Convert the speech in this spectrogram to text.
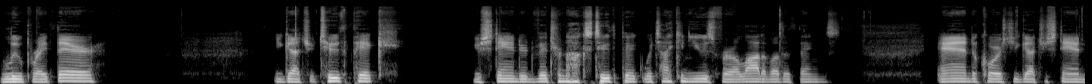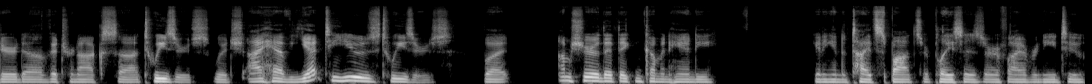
loop right there. You got your toothpick, your standard Victorinox toothpick, which I can use for a lot of other things. And of course, you got your standard uh, uh, tweezers, which I have yet to use tweezers, but I'm sure that they can come in handy getting into tight spots or places or if I ever need to.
